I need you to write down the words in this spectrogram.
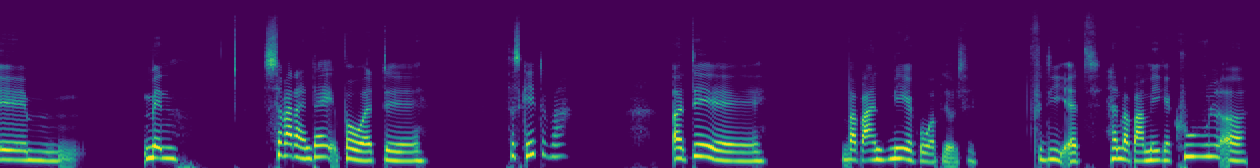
Øhm, men så var der en dag, hvor at, øh, så skete det bare. Og det øh, var bare en mega god oplevelse. Fordi at han var bare mega cool, og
